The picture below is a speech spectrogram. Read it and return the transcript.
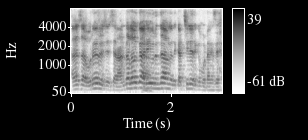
அதான் சார் ஒரே ஒரு விஷயம் சார். அந்த அளவுக்கு அறிவு இருந்தா அவங்க கட்சியில இருக்க மாட்டாங்க சார்.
